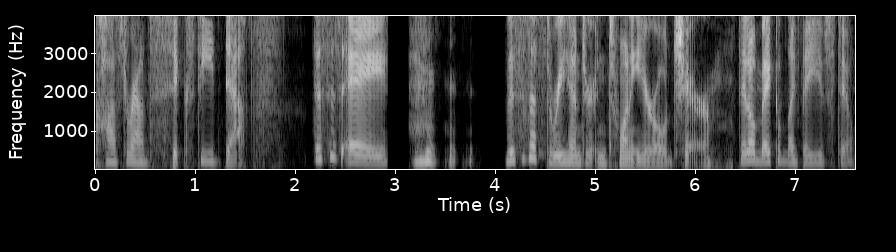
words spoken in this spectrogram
caused around 60 deaths. This is a this is a 320 year old chair. They don't make them like they used to.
